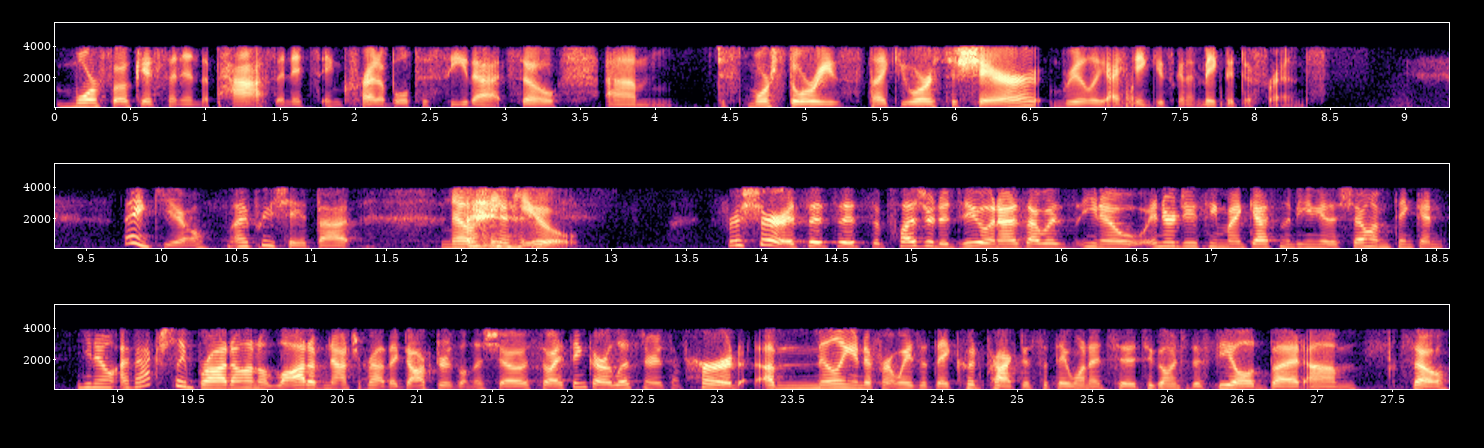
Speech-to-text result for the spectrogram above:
more focused than in the past, and it's incredible to see that. So. Um, just more stories like yours to share really I think is going to make the difference. Thank you. I appreciate that. No, thank you. For sure, it's it's it's a pleasure to do. And as I was, you know, introducing my guests in the beginning of the show, I'm thinking, you know, I've actually brought on a lot of naturopathic doctors on the show, so I think our listeners have heard a million different ways that they could practice if they wanted to to go into the field. But um, so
